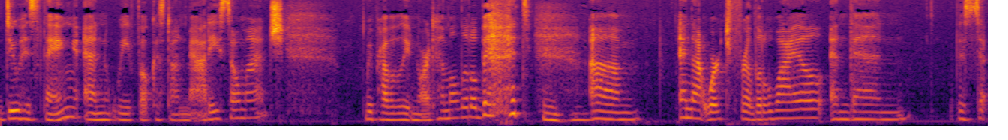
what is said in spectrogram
do his thing, and we focused on Maddy so much. We probably ignored him a little bit, um, and that worked for a little while. And then the se-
